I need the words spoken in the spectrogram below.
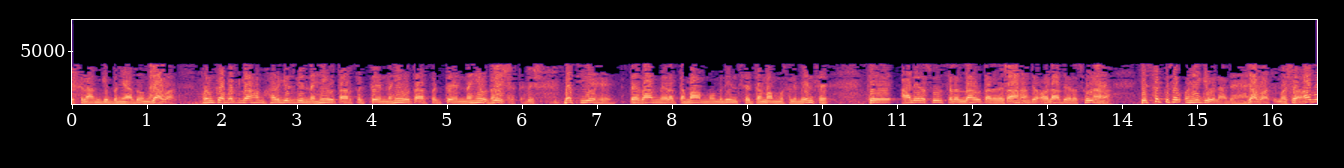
اسلام کی بنیادوں میں کیا۔ بات؟ ان کا بدلہ ہم ہرگز بھی نہیں اتار سکتے نہیں اتار سکتے نہیں اتار بے شک، سکتے۔ بس یہ ہے پیغام میرا تمام مومنین سے تمام مسلمین سے کہ آل رسول صلی اللہ تعالی علیہ وسلم جو اولاد رسول ہیں۔ یہ سب کے سب انہی کی اولادیں ہیں۔ کیا بات ہے اب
